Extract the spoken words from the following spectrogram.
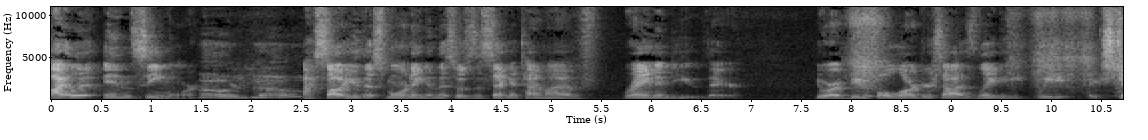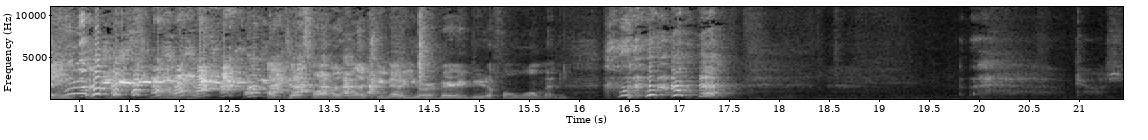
Pilot in Seymour. Oh no. I saw you this morning, and this was the second time I've ran into you there. You are a beautiful, larger sized lady. We exchanged a few smiles. I just wanted to let you know you are a very beautiful woman. Gosh.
